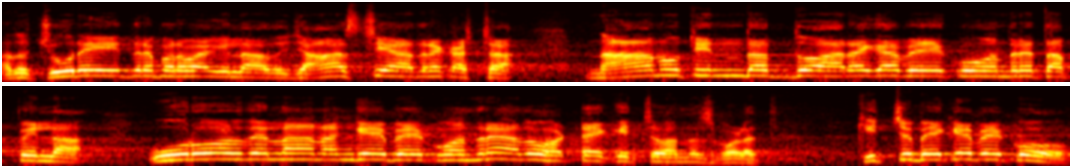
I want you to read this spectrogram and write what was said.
ಅದು ಚೂರೇ ಇದ್ದರೆ ಪರವಾಗಿಲ್ಲ, ಅದು ಜಾಸ್ತಿ ಆದರೆ ಕಷ್ಟ. ನಾನು ತಿಂದದ್ದು ಅರಗಬೇಕು ಅಂದರೆ ತಪ್ಪಿಲ್ಲ. ಊರೋರ್ದೆಲ್ಲ ನನಗೆ ಬೇಕು ಅಂದರೆ ಅದು ಹೊಟ್ಟೆ ಕಿಚ್ಚು ಅನ್ನಿಸ್ಕೊಳತ್ತೆ ಕಿಚ್ಚು ಬೇಕೇ ಬೇಕು.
